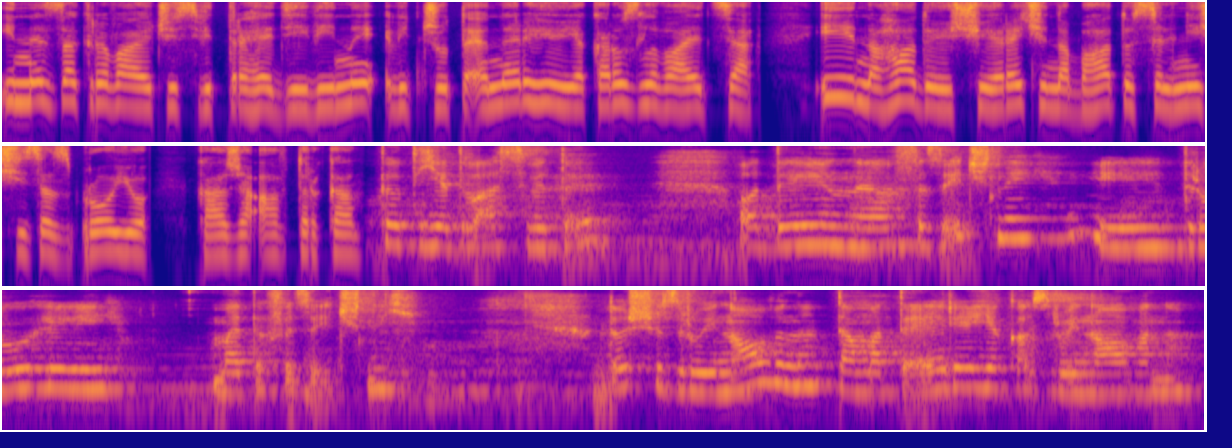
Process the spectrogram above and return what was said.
і, не закриваючись від трагедії війни, відчути енергію, яка розливається, і нагадує, що є речі набагато сильніші за зброю, каже авторка. Тут є два світи: один фізичний і другий метафізичний. То, що зруйнована, та матерія, яка зруйнована,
